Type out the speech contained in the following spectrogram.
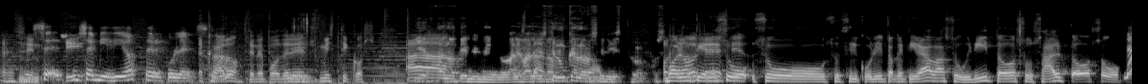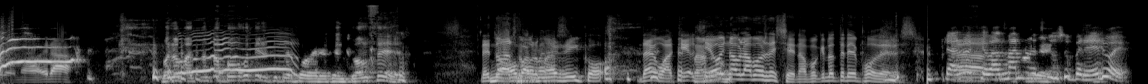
Es un semidios Hércules. ¿no? claro, tiene poderes Sí. místicos. Y Ah, esta no tiene miedo, vale, vale, es que no. nunca los he visto. O sea, Bueno, que tiene su, decir- su, su circulito que tiraba, su grito, su salto, su... pero no, era... bueno, tampoco tiene superpoderes, entonces. De todas no, Batman formas, es rico. da igual, que, que Claro. hoy no hablamos de Xena, porque no tiene poderes. Claro, Ah, es que Batman no es un superhéroe.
